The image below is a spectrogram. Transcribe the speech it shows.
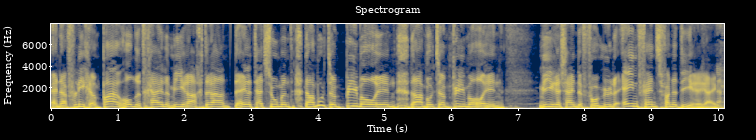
en daar vliegen een paar honderd geile mieren achteraan. De hele tijd zoemend. Daar moet een piemel in. Daar moet een piemel in. Mieren zijn de Formule 1-fans van het dierenrijk.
